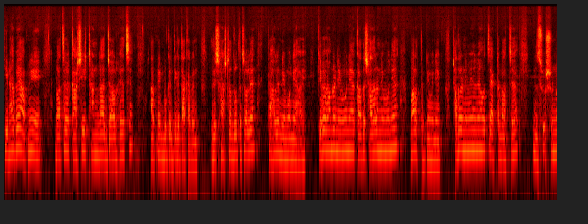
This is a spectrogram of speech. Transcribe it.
কীভাবে আপনি বাচ্চার কাশি, ঠান্ডা, জ্বর হয়েছে, আপনি বুকের দিকে তাকাবেন। যদি শ্বাসটা দ্রুত চলে, তাহলে নিউমোনিয়া হয়। কীভাবে আমরা নিউমোনিয়া কাদের সাধারণ নিউমোনিয়া মারাত্মক নিউমোনিয়া। সাধারণ নিউমোনিয়া হচ্ছে একটা বাচ্চা শূন্য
